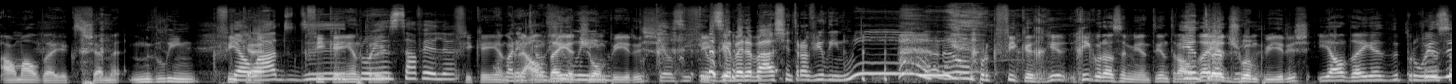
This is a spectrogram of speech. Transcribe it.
há uma aldeia que se chama Medellín, que fica, que é ao lado de fica entre, Proença Velha. fica Agora entre a aldeia de violino, João Pires. Eles, fica- eles iam beira baixo, entra o violino. Ui! Não, porque fica ri- rigorosamente entre a Entre aldeia a- de João Pires e a aldeia de Pois Proença.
